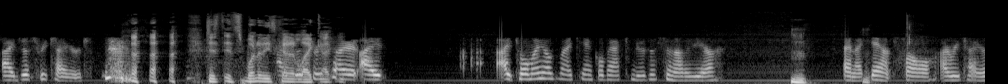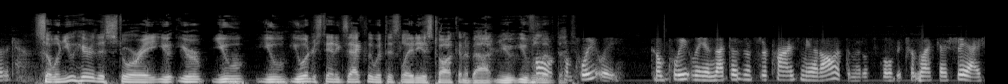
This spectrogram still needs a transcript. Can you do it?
I just retired. Just It's one of these kind I of like. uh, retired. I I told my husband I can't go back and do this another year, Hmm. and I can't, so I retired. so when you hear this story, you, you're, you, you, you understand exactly what this lady is talking about, and you, you've oh, lived it. completely, completely, and that doesn't surprise me at all at the middle school because, like I say, I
